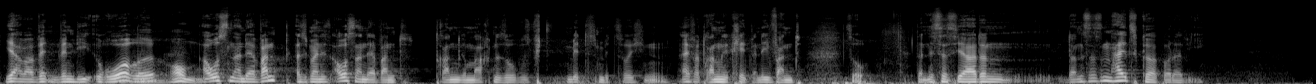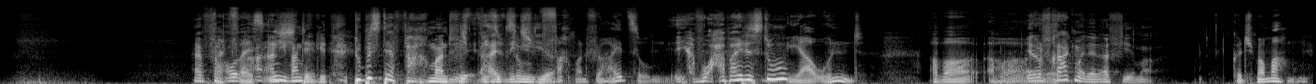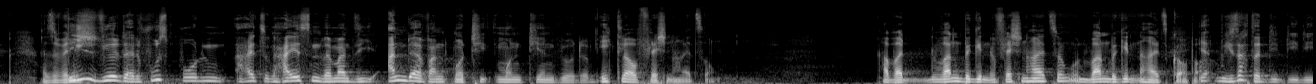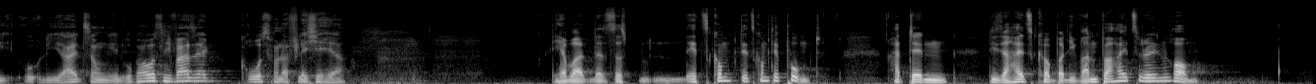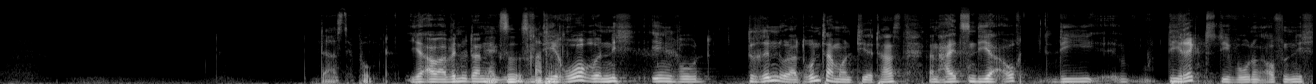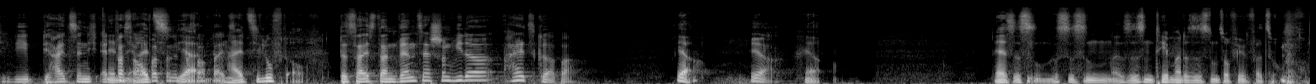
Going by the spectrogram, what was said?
Ja, aber wenn, wenn die Rohre Raum. außen an der Wand, also ich meine, jetzt außen an der Wand dran gemacht, ne, so mit, mit solchen, einfach dran geklebt an die Wand, so, dann ist das ja, dann dann ist das ein Heizkörper oder wie? Einfach Was an, die Wand denn? geht. Du bist der Fachmann für Ich- Heizung ich hier. Fachmann für Heizung. Ja, wo arbeitest du? Ja, und? Aber, aber Ja, dann frag mal in deiner Firma. könnte ich mal machen. Also wenn Wie ich, würde deine Fußbodenheizung heißen, wenn man sie an der Wand monti- montieren würde? ich glaube Flächenheizung. Aber wann beginnt eine Flächenheizung und wann beginnt ein Heizkörper? Ja, wie gesagt, die, die, die, die Heizung in Oberhausen, die war sehr groß von der Fläche her. Ja, aber das, das, jetzt, kommt, jetzt kommt der Punkt. Hat denn dieser Heizkörper die Wand beheizt oder den Raum? Da ist der Punkt. Ja, aber wenn du dann du, die. Rohre nicht irgendwo drin oder drunter montiert hast, dann heizen die ja auch die direkt die Wohnung auf und nicht, die, die heizen ja nicht etwas Dann auf, heizt- was dann ja, etwas dann aufheizt. heizt die Luft auf. Das heißt, dann wären es ja schon wieder Heizkörper. Ja, Ja. ja. Ja, es ist, es, ist ein, es ist ein Thema, das ist uns auf jeden Fall zu hoch.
